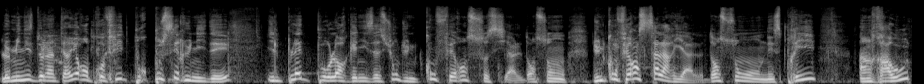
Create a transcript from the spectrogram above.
Le ministre de l'Intérieur en profite pour pousser une idée. Il plaide pour l'organisation d'une conférence sociale, d'une conférence salariale. Dans son esprit, un raout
